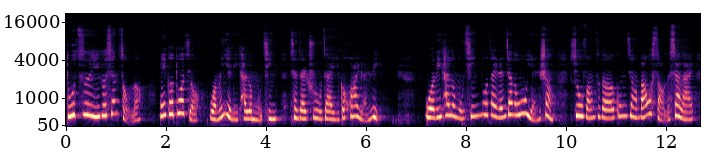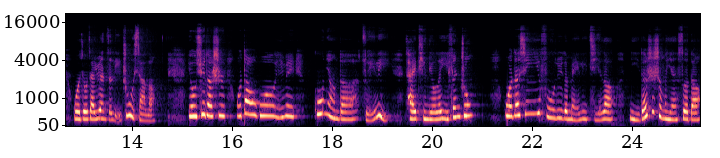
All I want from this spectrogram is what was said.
独自一个先走了。没隔多久，我们也离开了母亲，现在住在一个花园里。我离开了母亲，落在人家的屋檐上。修房子的工匠把我扫了下来，我就在院子里住下了。有趣的是，我到过一位姑娘的嘴里，才停留了一分钟。我的新衣服绿得美丽极了，你的是什么颜色的？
